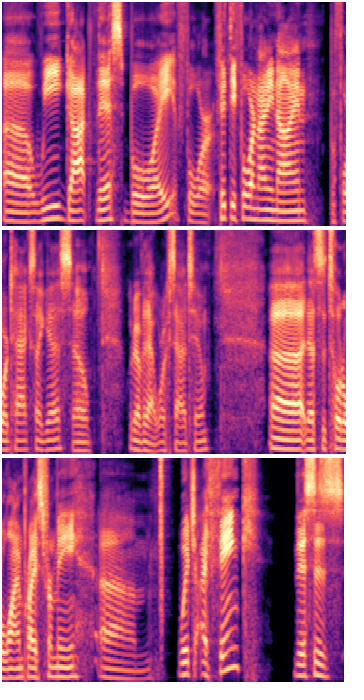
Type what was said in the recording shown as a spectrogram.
uh, we got this boy for fifty four ninety nine before tax, I guess. So, whatever that works out to. Uh, that's the total wine price for me. Um, which I think this is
